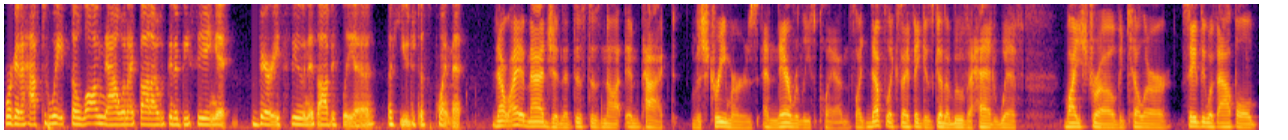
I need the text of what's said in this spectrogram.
we're going to have to wait so long now when I thought I was going to be seeing it very soon is obviously a, a huge disappointment. Now, I imagine that this does not impact the streamers and their release plans. Like Netflix, I think, is going to move ahead with Maestro, The Killer. Same thing with Apple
